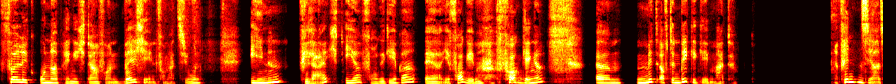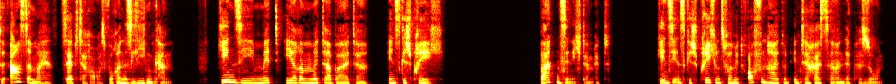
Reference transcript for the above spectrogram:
Völlig unabhängig davon, welche Information Ihnen vielleicht Ihr Vorgeber, äh, Ihr Vorgeber, Vorgänger ähm, mit auf den Weg gegeben hatte. Finden Sie also erst einmal selbst heraus, woran es liegen kann. Gehen Sie mit Ihrem Mitarbeiter ins Gespräch. Warten Sie nicht damit. Gehen Sie ins Gespräch und zwar mit Offenheit und Interesse an der Person.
